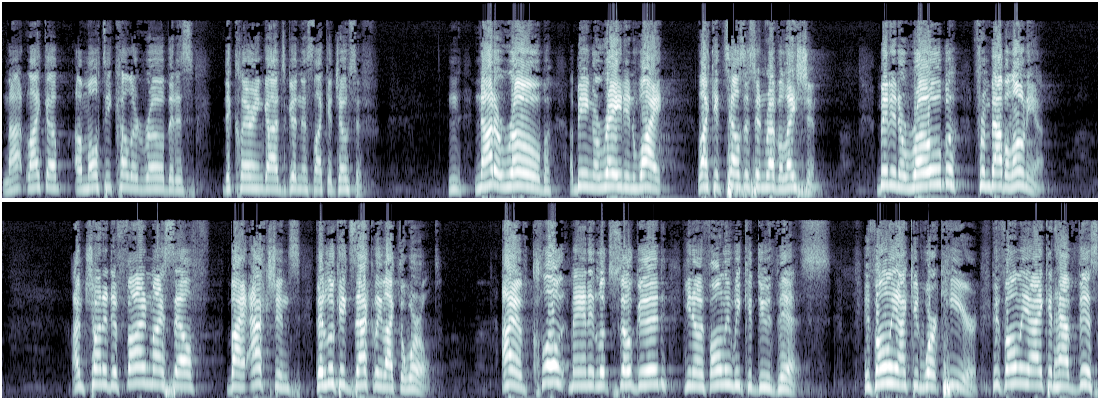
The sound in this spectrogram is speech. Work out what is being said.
not like a, a multicolored robe that is declaring God's goodness like a Joseph. N- not a robe being arrayed in white like it tells us in Revelation, but in a robe from Babylonia. I'm trying to define myself by actions that look exactly like the world. I have clothes, man, it looks so good. You know, if only we could do this. If only I could work here. If only I could have this.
